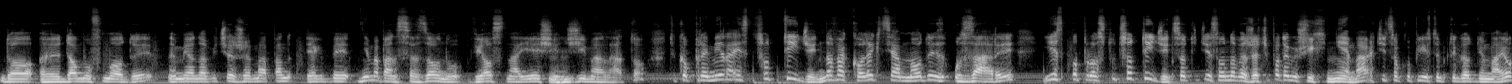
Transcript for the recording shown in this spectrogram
do y, domów mody, mianowicie, że ma pan jakby, nie ma pan sezonu wiosna, jesień, mhm. zima, lato, tylko premiera jest co tydzień. Nowa kolekcja mody u Zary jest po prostu co tydzień. Co tydzień są nowe rzeczy, potem już ich nie ma. Ci, co kupili w tym tygodniu mają,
